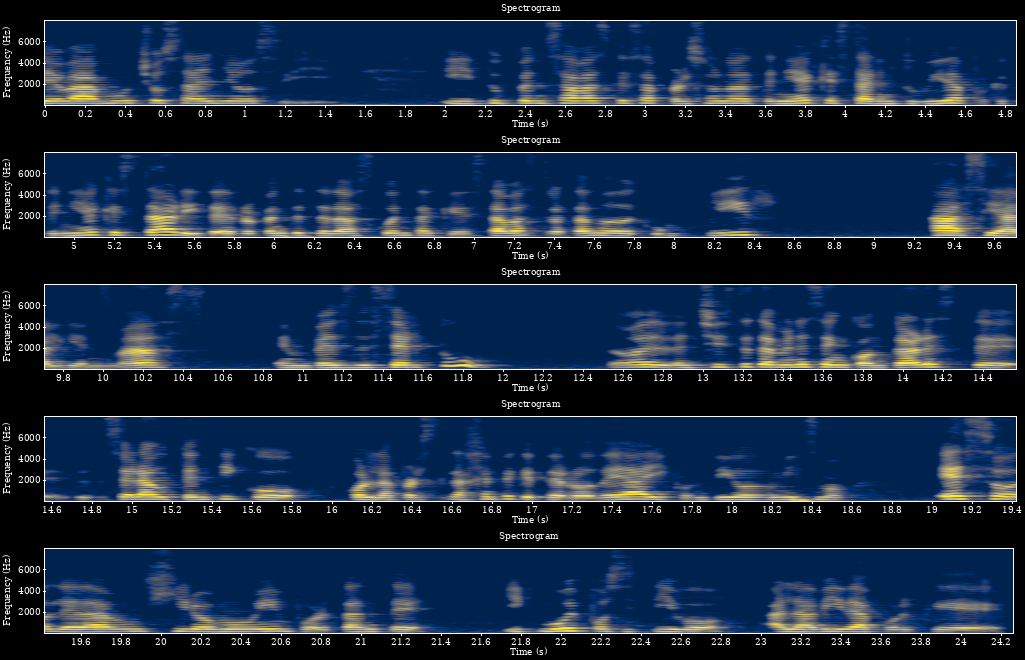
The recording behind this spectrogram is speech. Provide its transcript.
lleva muchos años y, y tú pensabas que esa persona tenía que estar en tu vida porque tenía que estar y de repente te das cuenta que estabas tratando de cumplir hacia alguien más en vez de ser tú. ¿no? El, el, chiste también es encontrar este ser auténtico con la, la gente que te rodea y contigo mismo. Eso le da un giro muy importante y muy positivo a la vida porque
